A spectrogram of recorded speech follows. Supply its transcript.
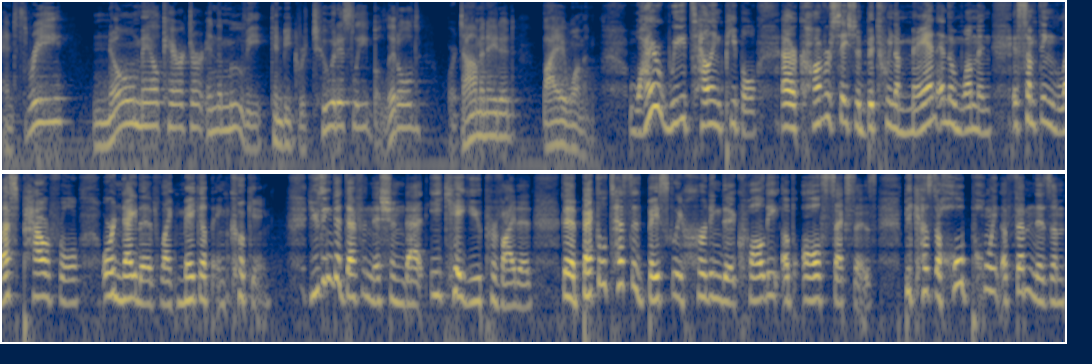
And 3. No male character in the movie can be gratuitously belittled or dominated by a woman. Why are we telling people that our conversation between a man and a woman is something less powerful or negative like makeup and cooking? Using the definition that EKU provided, the Bechdel test is basically hurting the equality of all sexes, because the whole point of feminism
